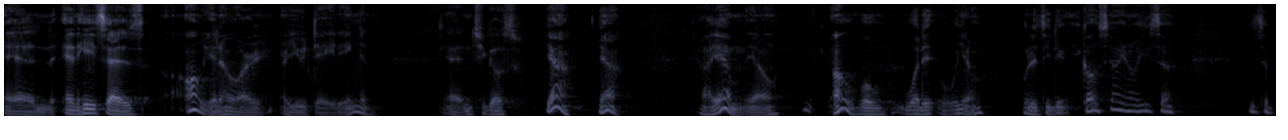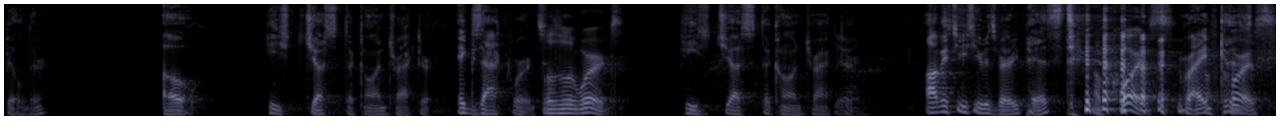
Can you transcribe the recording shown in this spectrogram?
and and he says, "Oh, you know, are are you dating?" and and she goes, "Yeah, yeah, I am." You know, oh well, what it, well, you know, what does he do? He goes, "Oh, you know, he's a he's a builder." Oh, he's just a contractor. Exact words. Those are the words. He's just a contractor. Obviously, she was very pissed, Of course. right? Of course.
